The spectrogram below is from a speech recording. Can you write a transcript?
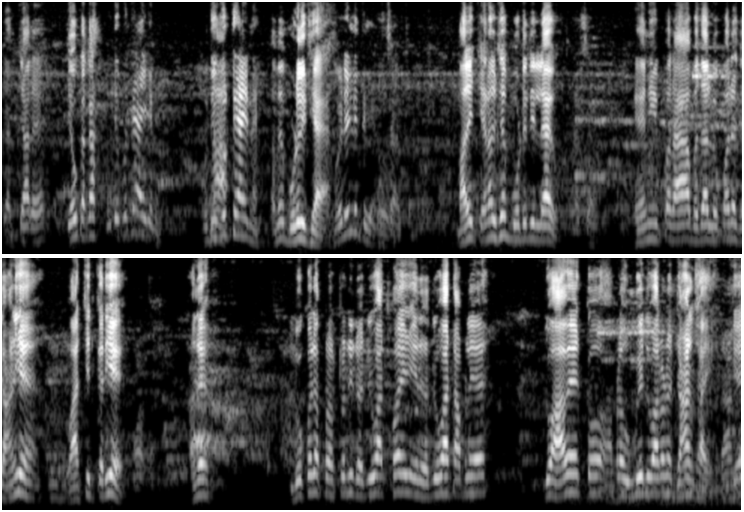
કે અત્યારે કેવું કાકા? ઉદયપુરથી આવી ગઈ ઉદયપુરથી આવી અમે બોડેલીથી આવ્યા બોરેલીથી મારી ચેનલ છે બોડેલી લાઈવ એની પર આ બધા લોકોને જાણીએ વાતચીત કરીએ. અને લોકોને પ્રશ્નોની રજૂઆત હોય એ રજૂઆત આપણે જો આવે તો આપણા ઉમેદવારોને જાણ થાય કે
